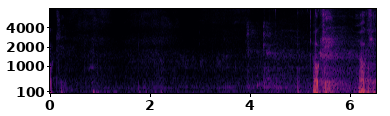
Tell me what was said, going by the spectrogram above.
Okay. Okay. Okay.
